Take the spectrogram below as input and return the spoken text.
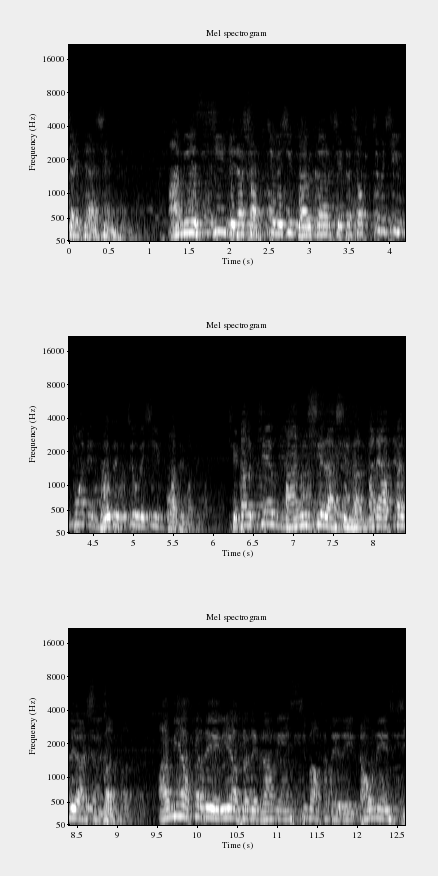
চাইতে আসিনি। আমি এসেছি, যেটা সবচেয়ে বেশি দরকার, সেটা সবচেয়ে বেশি ইম্পর্টেন্ট ভোটের চেয়েও বেশি ইম্পর্টেন্ট সেটা হচ্ছে মানুষের আশীর্বাদ মানে আপনাদের আশীর্বাদ। আমি আপনাদের এরিয়া, আপনাদের গ্রামে এসেছি বা আপনাদের এই টাউনে এসেছি।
